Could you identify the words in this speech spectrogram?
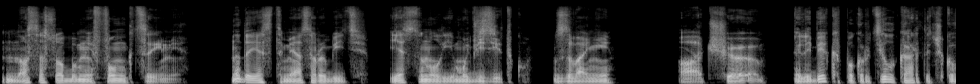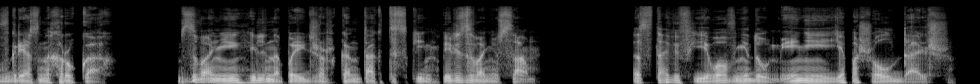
но с особыми функциями. Надоест мясо рубить». Я сунул ему визитку. «Звони». «А че?» Лебек покрутил карточку в грязных руках. «Звони или на пейджер контакты скинь, перезвоню сам». Оставив его в недоумении, я пошел дальше.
